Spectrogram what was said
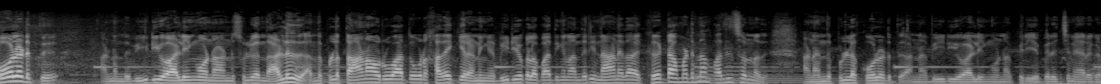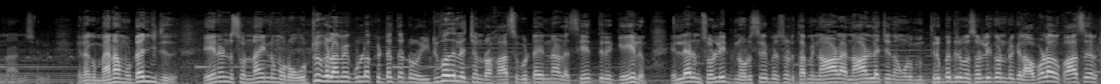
கோல் எடுத்து அண்ணன் அந்த வீடியோ அழிங்கோண்ணான்னு சொல்லி அந்த அழுது. அந்த பிள்ளை தானாக ஒரு வார்த்தை கூட கதைக்கல நீங்கள் வீடியோக்களை பார்த்தீங்கன்னா தெரியும் நான் ஏதாவது கேட்டால் மட்டும்தான் பதில் சொன்னது. ஆனால் அந்த பிள்ளை கோல் எடுத்து அண்ணா வீடியோ அழிங்கோண்ணா பெரிய பிரச்சனையாக இருக்குண்ணான்னு சொல்லி. எனக்கு மனம் முடைஞ்சிட்டுது ஏன்னு சொன்னால் இன்னும் ஒரு ஒற்றுக்கிழமைக்குள்ளே கிட்டத்தட்ட ஒரு இருபது லட்சம் ரூபா காசு கிட்ட என்னால் சேர்த்துருக்க கேளும் எல்லாரும் சொல்லிட்டு ஒரு சில பேர் சொல்லி தம்பி நாலு நாலு லட்சம் உங்களுக்கு திரும்ப திருப்ப சொல்லிக்கொண்டிருக்கல அவ்வளோ காசுகள்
